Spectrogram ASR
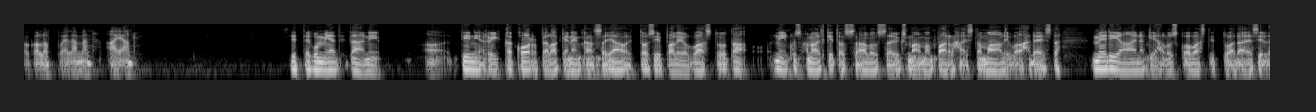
koko loppuelämän ajan. Sitten kun mietitään, niin Tini ja Riikka Korpela, kenen kanssa jaoit tosi paljon vastuuta, niin kuin sanoitkin tuossa alussa, yksi maailman parhaista maalivahdeista. Media ainakin halusi kovasti tuoda esille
